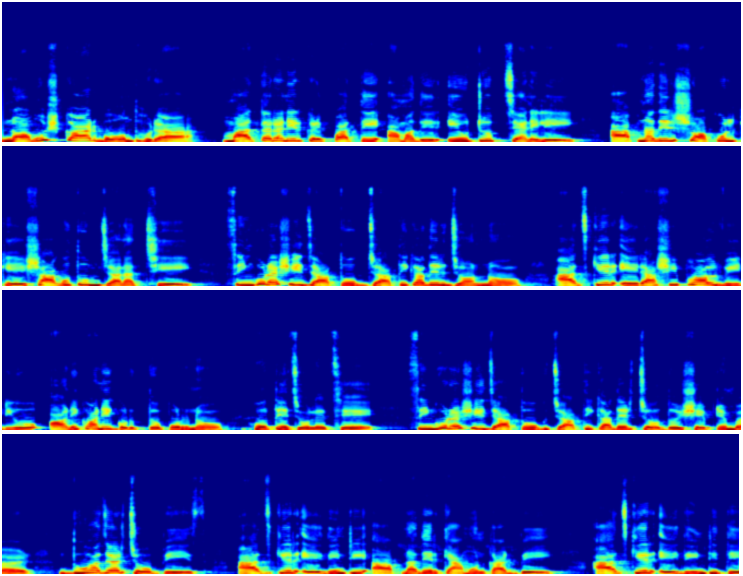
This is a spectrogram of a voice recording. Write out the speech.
নমস্কার বন্ধুরা মাতারানীর কৃপাতে আমাদের ইউটিউব চ্যানেলে আপনাদের সকলকে স্বাগতম জানাচ্ছি। সিংহরাশি জাতক জাতিকাদের জন্য আজকের এই রাশিফল ভিডিও অনেক অনেক গুরুত্বপূর্ণ হতে চলেছে। সিংহরাশি জাতক জাতিকাদের চোদ্দোই সেপ্টেম্বর দু হাজার চব্বিশ, আজকের এই দিনটি আপনাদের কেমন কাটবে? আজকের এই দিনটিতে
